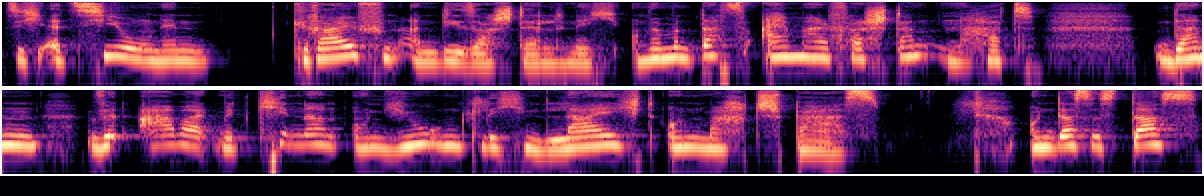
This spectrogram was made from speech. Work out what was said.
sich Erziehung nennen, greifen an dieser Stelle nicht. Und wenn man das einmal verstanden hat, dann wird Arbeit mit Kindern und Jugendlichen leicht und macht Spaß. Und das ist das,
